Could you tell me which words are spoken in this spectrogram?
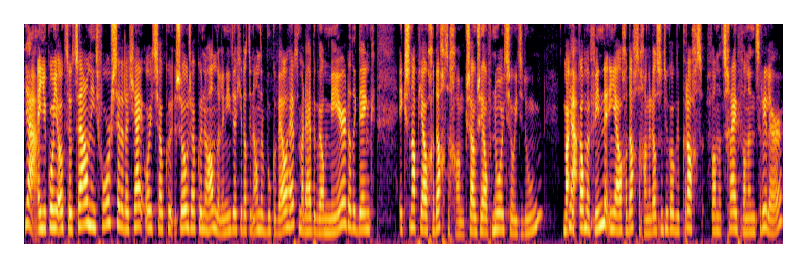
Ja, En je kon je ook totaal niet voorstellen dat jij ooit zou zo zou kunnen handelen. Niet dat je dat in andere boeken wel hebt, maar daar heb ik wel meer. Dat ik denk, ik snap jouw gedachtegang. Ik zou zelf nooit zoiets doen. Maar Ja. ik kan me vinden in jouw gedachtegang. En dat is natuurlijk ook de kracht van het schrijven van een thriller.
